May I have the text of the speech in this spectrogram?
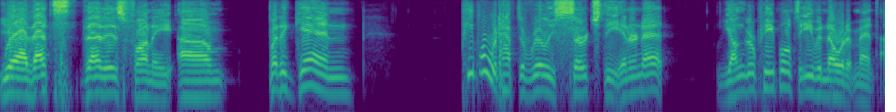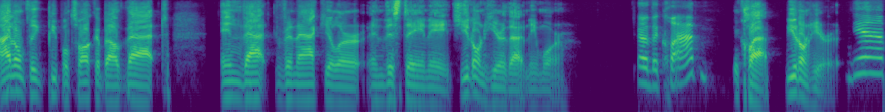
Yeah, that's that is funny. Um, but again, people would have to really search the internet, younger people, to even know what it meant. I don't think people talk about that in that vernacular in this day and age. You don't hear that anymore. Oh, the clap? The clap, you don't hear it. Yeah,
